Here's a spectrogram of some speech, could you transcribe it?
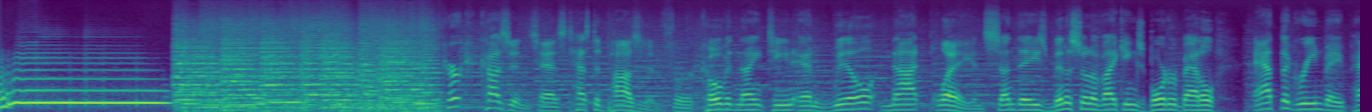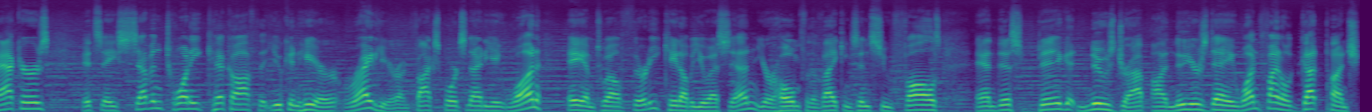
Mm-hmm. Kirk Cousins has tested positive for COVID 19 and will not play in Sunday's Minnesota Vikings border battle at the Green Bay Packers. It's a 7:20 kickoff that you can hear right here on Fox Sports 98.1 AM 1230 KWSN, your home for the Vikings in Sioux Falls. And this big news drop on New Year's Day, one final gut punch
